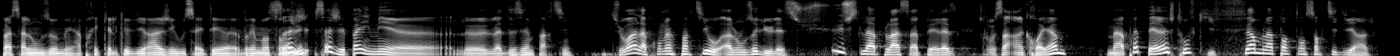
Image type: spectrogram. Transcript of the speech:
passe Alonso, mais après quelques virages et où ça a été euh, vraiment Ça, tendu. j'ai- ça j'ai pas aimé euh, le- la deuxième partie. Tu vois, la première partie où Alonso lui laisse juste la place à Perez, je trouve ça incroyable. Mais après, Perez, je trouve qu'il ferme la porte en sortie de virage.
